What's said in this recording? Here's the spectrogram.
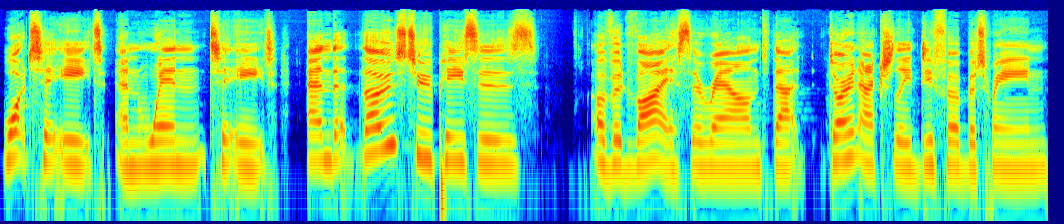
what to eat and when to eat, and that those two pieces of advice around that don't actually differ between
